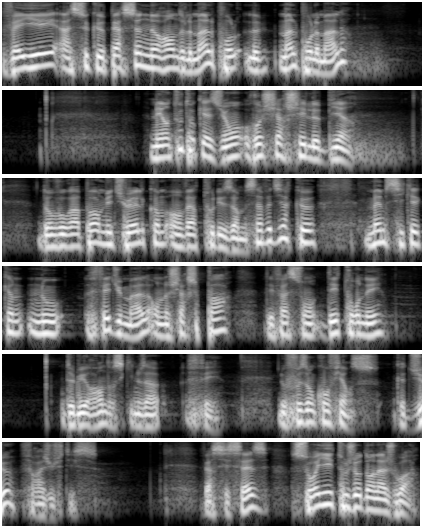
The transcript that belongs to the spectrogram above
Veillez à ce que personne ne rende le mal pour le mal, mais en toute occasion, recherchez le bien dans vos rapports mutuels comme envers tous les hommes. Ça veut dire que même si quelqu'un nous fait du mal, on ne cherche pas des façons détournées de lui rendre ce qu'il nous a fait. Nous faisons confiance que Dieu fera justice. Verset 16, Soyez toujours dans la joie.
